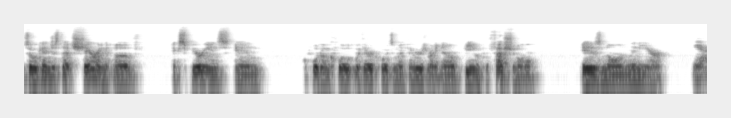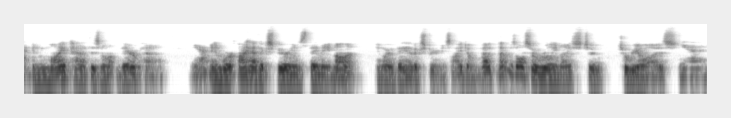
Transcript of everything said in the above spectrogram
So again, just that sharing of experience and quote unquote, with air quotes on my fingers right now, being professional is non-linear. Yeah. And my path is not their path. Yeah. And where I have experience, they may not, and where they have experience, I don't. That that was also really nice to to realize. Yeah.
